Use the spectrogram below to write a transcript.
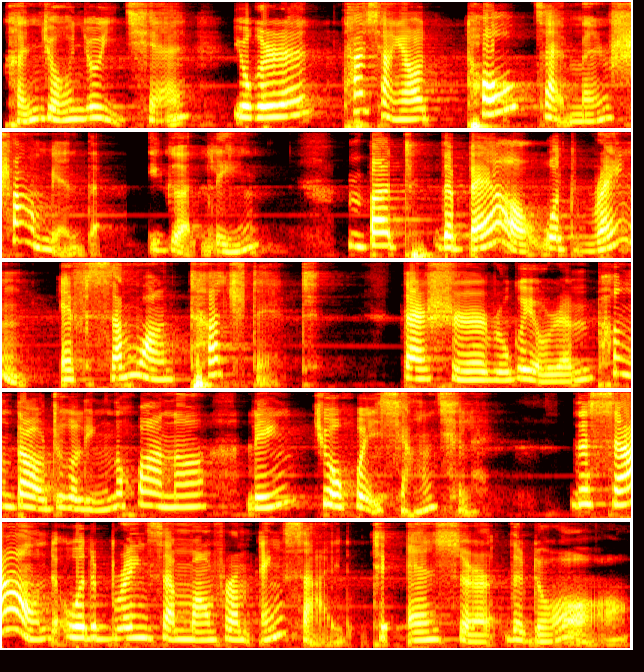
很久很久以前，有个人他想要偷在门上面的一个铃，but the bell would ring if someone touched it. 但是如果有人碰到这个铃的话呢，铃就会响起来。The sound would bring someone from inside to answer the door。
